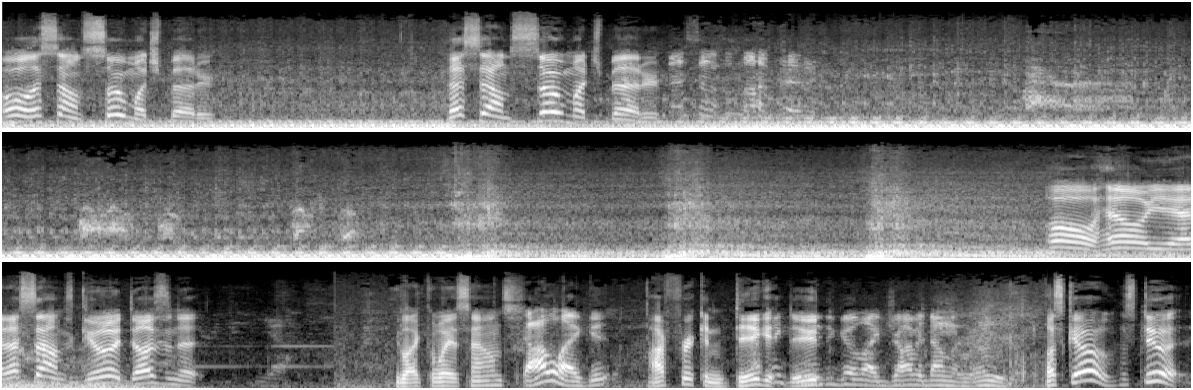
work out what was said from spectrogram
Oh, that sounds so much better. That sounds so much better. That sounds a lot better. Oh, hell yeah. That sounds good, doesn't it? You like the way it sounds? I like it. I freaking dig I it, think we need to dude. go like drive it down the road. Let's go. Let's do it.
